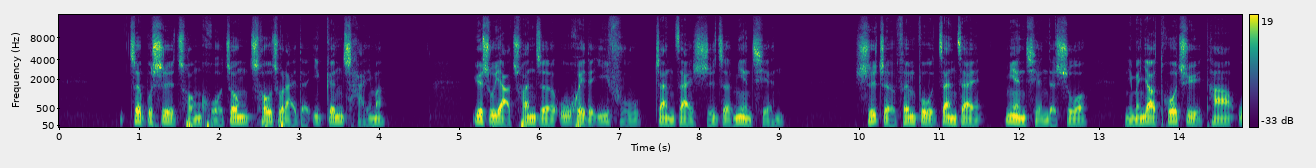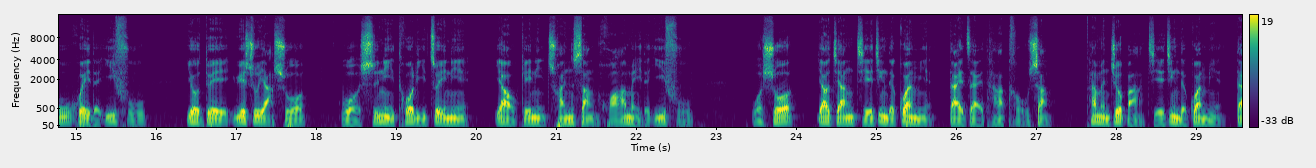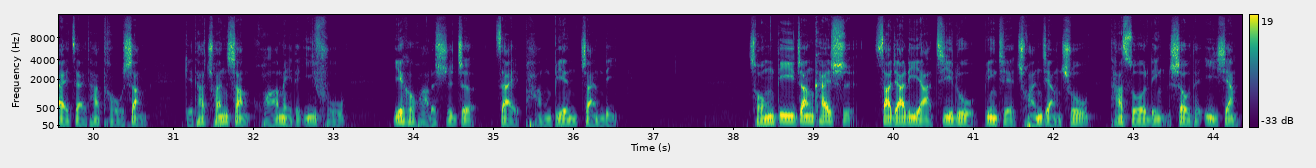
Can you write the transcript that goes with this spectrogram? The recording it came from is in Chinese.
这不是从火中抽出来的一根柴吗？约书亚穿着污秽的衣服站在使者面前，使者吩咐站在面前的说：“你们要脱去他污秽的衣服。”又对约书亚说：“我使你脱离罪孽，要给你穿上华美的衣服。”我说：“要将洁净的冠冕戴在他头上。”他们就把洁净的冠冕戴在他头上，给他穿上华美的衣服。耶和华的使者在旁边站立。从第一章开始，撒迦利亚记录并且传讲出他所领受的异象。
